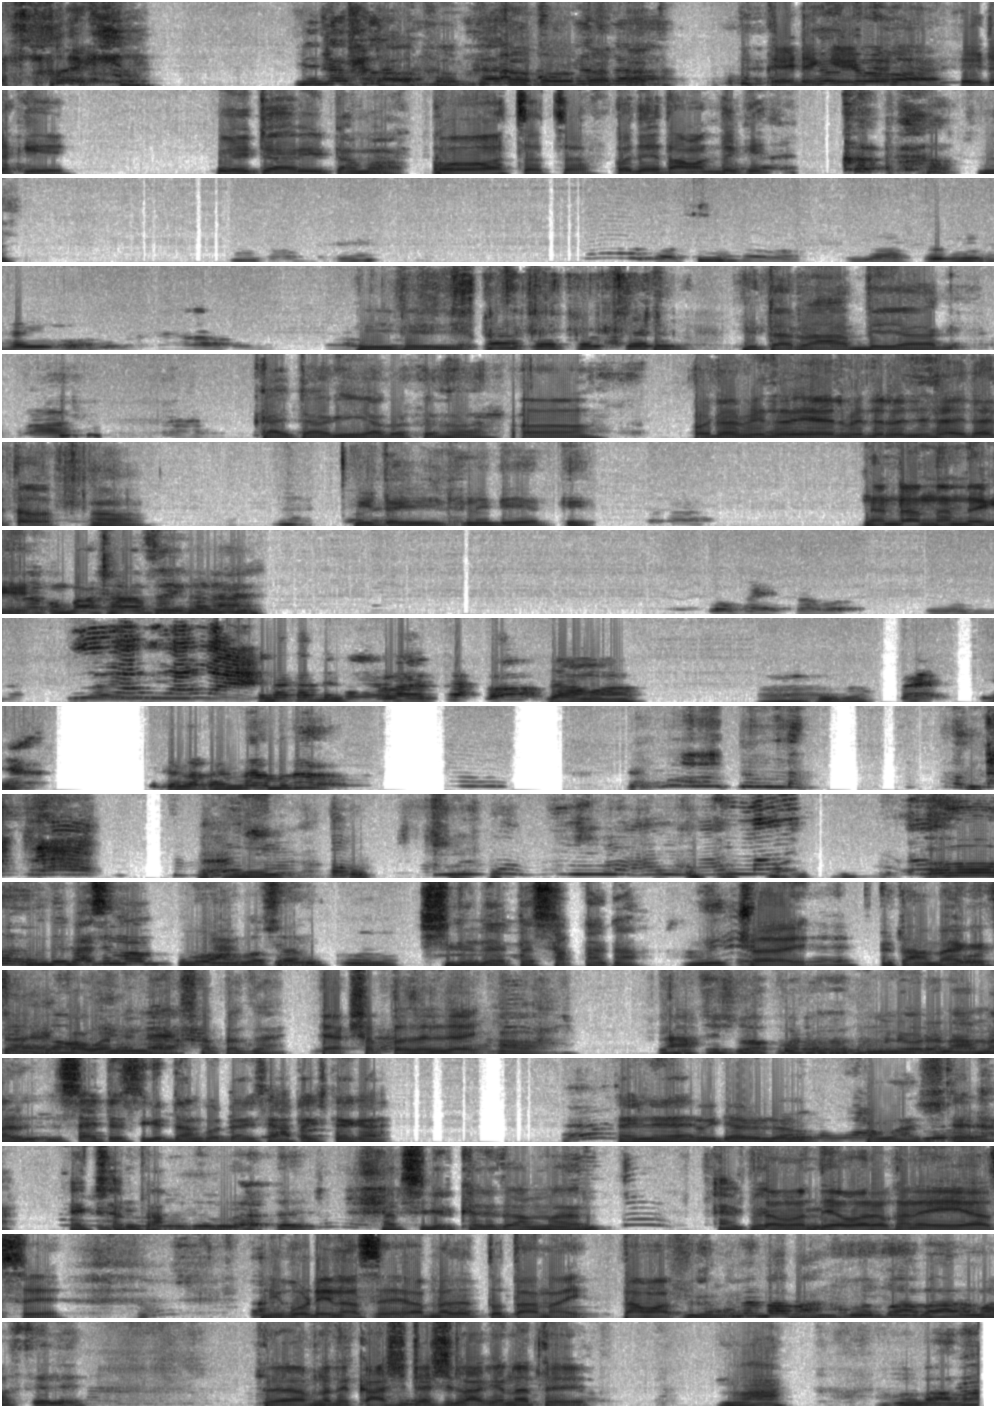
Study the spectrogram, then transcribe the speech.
এটা কি? এটা? এটা কি? এইটা আর তামাক ও আচ্ছা আচ্ছা। কই তামাক দেখি। এটা রাত দিয়া কাইটা ইয়া করতে হয়। ওটার ভিতরে এর ভিতরে দিছে তাই তো? হ্যাঁ। এটা এখানে দিয়ে আর কি। দেখি। এরকম বাসা আছে এখানে? একটা সাত টাকা। তাই এটা আমার এক নিলে এক সপ্তাহ যায়। এক সপ্তাহ চলে যায়? হ্যাঁ। মনে করেন আমার সিগারেট দাম কত? হয়েছে আঠাশ টাকা। তাইলে ওইটা হলো টাকা এক সপ্তাহ। আর সিগারেট খেলে তো আমার তার মধ্যে আবার ওখানে এ আছে। নিকোটিন আছে। আপনাদের তো তা নাই। তামাক আমার। বাবা আমার বাবা আর আমার ছেলে। আপনাদের কাশি টাশি লাগে না তে? না। আমার বাবা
